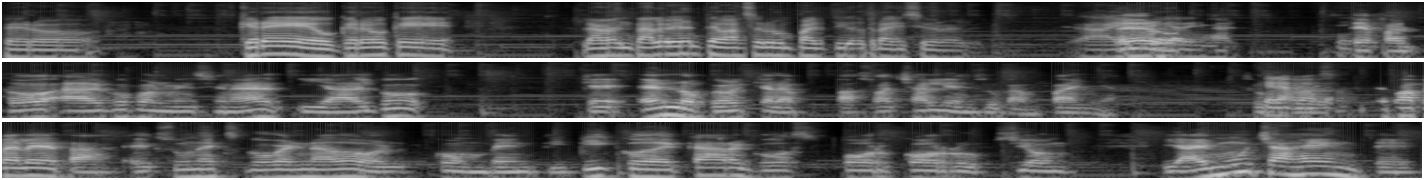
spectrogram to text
pero creo, creo que lamentablemente va a ser un partido tradicional. Ahí Pero voy a dejar. Te faltó algo por mencionar y algo que es lo peor que le pasó a Charlie en su campaña. Su ¿Qué le pasó? De papeleta es un ex gobernador con veintipico de cargos por corrupción. Y hay mucha gente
